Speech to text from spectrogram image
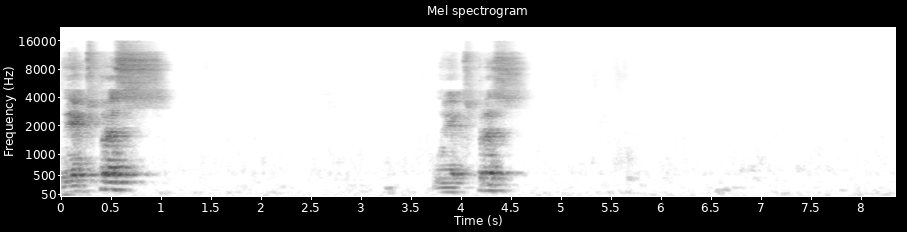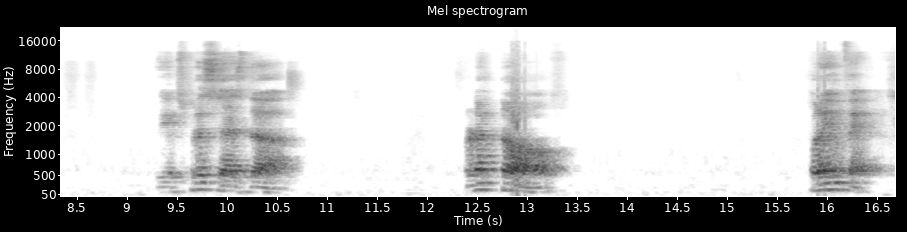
we express we express we express as the product of prime factors.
